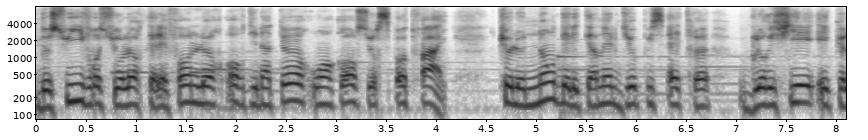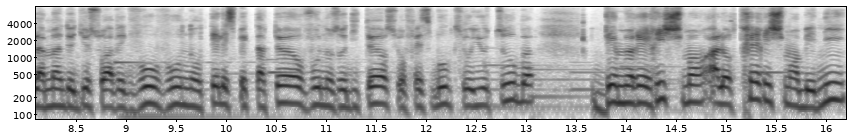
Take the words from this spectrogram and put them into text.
de suivre sur leur téléphone, leur ordinateur ou encore sur Spotify que le nom de l'éternel Dieu puisse être glorifié et que la main de Dieu soit avec vous, vous, nos téléspectateurs, vous, nos auditeurs sur Facebook, sur YouTube. Demeurez richement, alors très richement bénis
